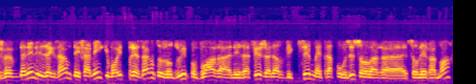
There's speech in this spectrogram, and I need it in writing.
je vais vous donner des exemples des familles qui vont être présentes aujourd'hui pour voir euh, les affiches de leurs victimes être apposées sur leur, euh, sur les remorques.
